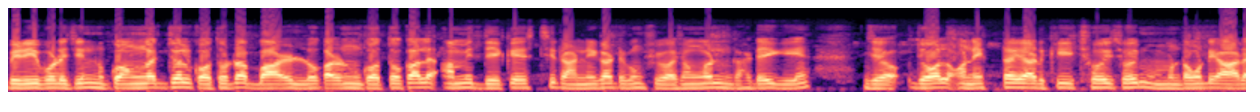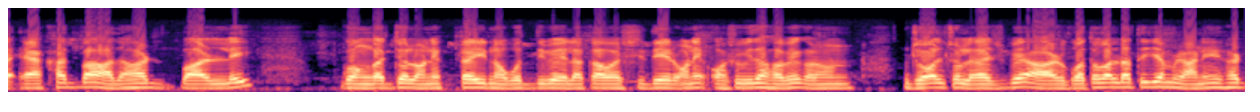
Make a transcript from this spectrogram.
বেরিয়ে পড়েছি। গঙ্গার জল কতটা বাড়লো? কারণ গতকাল আমি দেখে এসেছি রানীঘাট এবং শিবাসঙ্গন ঘাটে গিয়ে যে জল অনেকটাই আর কি ছই ছই, মোটামুটি আর এক হাত বা আধা হাত বাড়লেই গঙ্গার জল অনেকটাই নবদ্বীপ এলাকাবাসীদের অনেক অসুবিধা হবে, কারণ জল চলে আসবে। আর গতকাল রাতে যে আমি রানীরঘাট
